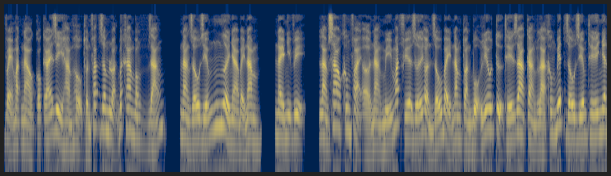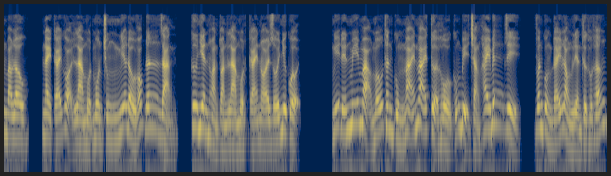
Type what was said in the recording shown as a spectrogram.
vẻ mặt nào có cái gì hàm hậu thuần phát dâm loạn bất kham bóng dáng, nàng giấu giếm người nhà 7 năm, này nhị vị, làm sao không phải ở nàng mí mắt phía dưới ẩn giấu 7 năm toàn bộ liêu tự thế ra càng là không biết giấu giếm thế nhân bao lâu, này cái gọi là một môn trung nghĩa đầu góc đơn giản, cư nhiên hoàn toàn là một cái nói dối như cội. Nghĩ đến Mỹ mạo mẫu thân cùng mãi mãi tựa hồ cũng bị chẳng hay biết gì, vân cuồng đáy lòng liền thực hụt hẫng,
